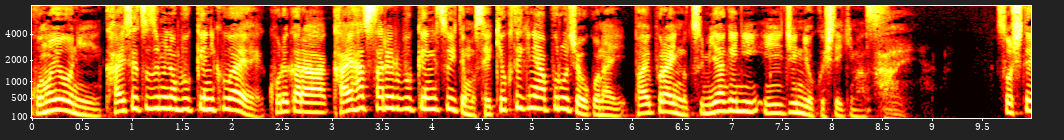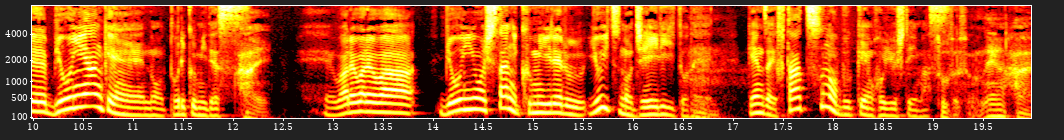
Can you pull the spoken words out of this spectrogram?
このように開設済みの物件に加え、これから開発される物件についても積極的にアプローチを行い、パイプラインの積み上げに尽力していきます。はい、そして病院案件への取り組みです。はい、我々は病院を資産に組み入れる唯一の J リートで、現在2つの物件を保有しています。そうですよね。はい。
